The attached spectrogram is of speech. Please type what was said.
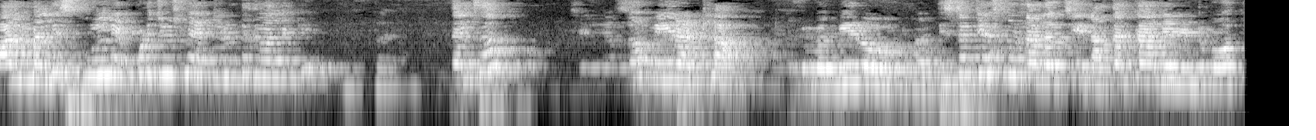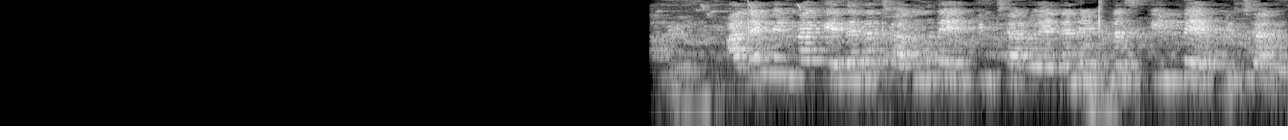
వాళ్ళు మళ్ళీ స్కూల్ని ఎప్పుడు చూసినా ఎట్లుంటుంది వాళ్ళకి? తెలుసా? సో మీరు అట్లా మీరు డిస్టర్బ్ చేస్తుండాలి వచ్చి లతక్క నేను ఇటు ఏదైనా చదువు నేర్పించారు ఏదైనా ఇట్లా స్కిల్ నేర్పించారు.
